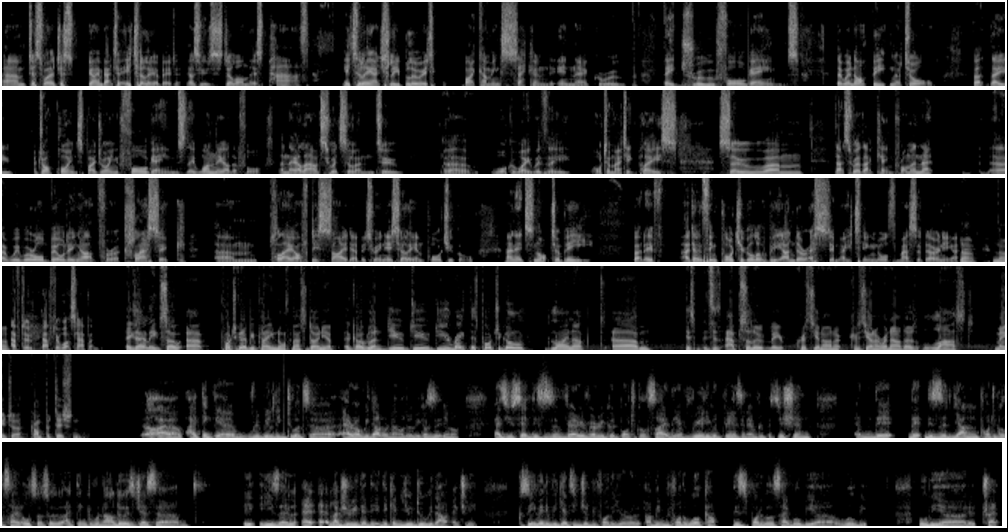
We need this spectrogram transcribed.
Um, just just going back to Italy a bit, as you're still on this path, Italy actually blew it by coming second in their group. They drew four games. They were not beaten at all, but they dropped points by drawing four games. They won the other four, and they allowed Switzerland to uh, walk away with the automatic place. So um, that's where that came from, and that uh, we were all building up for a classic um, playoff decider between Italy and Portugal, and it's not to be. But if I don't think Portugal will be underestimating North Macedonia. No, no. After after what's happened. Exactly. So uh, Portugal will be playing North Macedonia. Uh, Gogolin, do you do you, do you rate this Portugal lineup? Um, this this is absolutely Cristiano Cristiano Ronaldo's last major competition. You know, I, I think they're rebuilding towards an era without Ronaldo because you know, as you said, this is a very very good Portugal side. They have really good players in every position, and they, they this is a young Portugal side also. So I think Ronaldo is just a um, he's a, a luxury that they, they can you do without actually. Because even if he gets injured before the Euro, I mean before the World Cup, this Portugal side will be a will be will be a threat.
